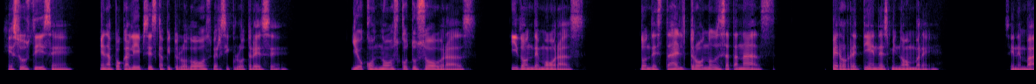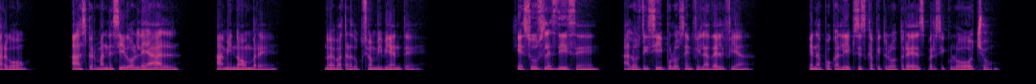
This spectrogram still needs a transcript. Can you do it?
Jesús dice en Apocalipsis capítulo 2 versículo 13, Yo conozco tus obras y donde moras, donde está el trono de Satanás, pero retienes mi nombre. Sin embargo, has permanecido leal a mi nombre. nueva traducción viviente. Jesús les dice a los discípulos en Filadelfia, en Apocalipsis capítulo 3, versículo 8,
